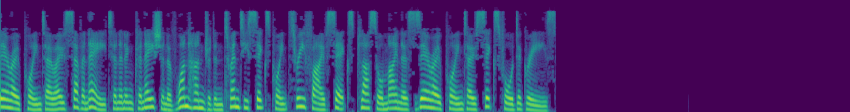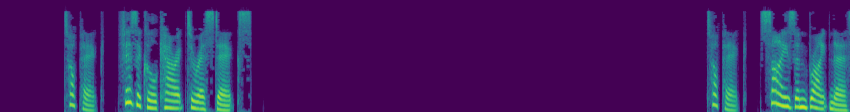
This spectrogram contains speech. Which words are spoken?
0.0078 and an inclination of 126.356 plus or minus 0.064 degrees. Topic Physical characteristics Topic: Size and brightness.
